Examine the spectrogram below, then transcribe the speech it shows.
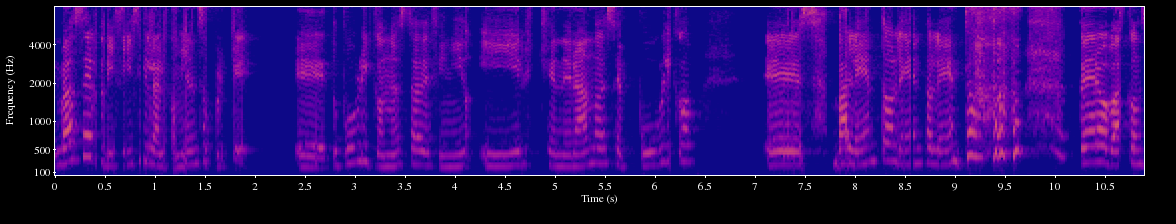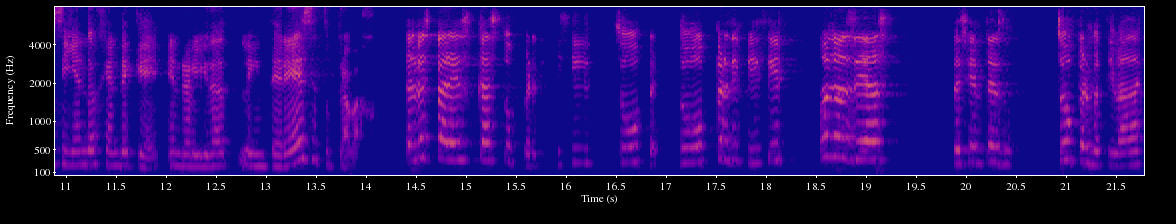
Va a ser difícil al comienzo porque eh, tu público no está definido y ir generando ese público es, va lento, lento, lento, pero vas consiguiendo gente que en realidad le interese tu trabajo. Tal vez parezca súper difícil, súper, súper difícil. Unos días te sientes súper motivada.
